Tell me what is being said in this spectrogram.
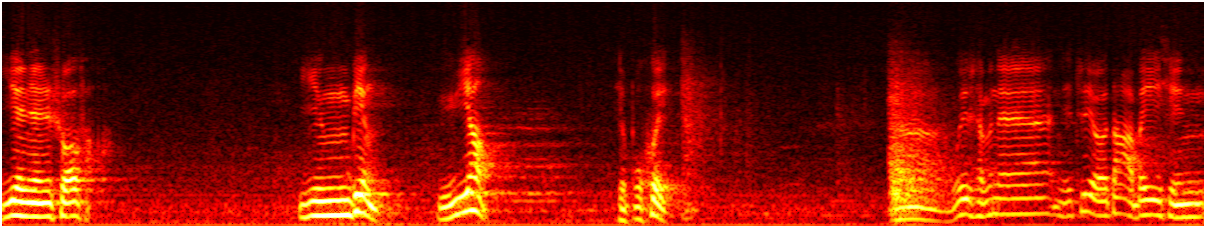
因人说法，因病于药，就不会。啊，为什么呢？你只有大悲心，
